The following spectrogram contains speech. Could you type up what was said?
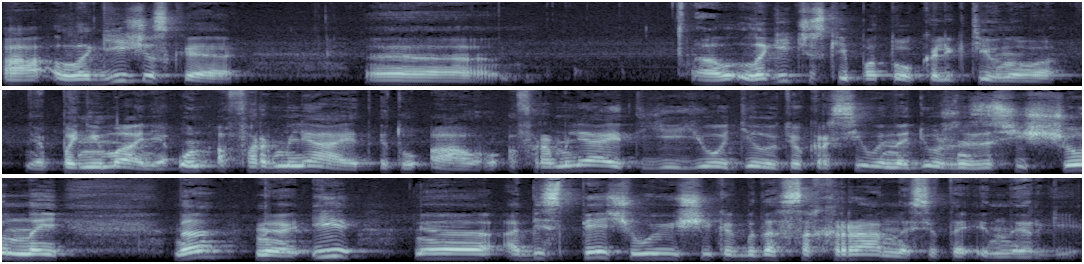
а логическая, э, логический поток коллективного понимания, он оформляет эту ауру, оформляет ее, делает ее красивой, надежной, защищенной, да, и Э, обеспечивающий как бы, да, сохранность этой энергии.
